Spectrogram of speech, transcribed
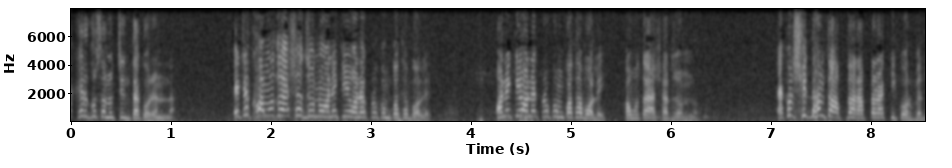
আখের গোছানোর চিন্তা করেন না। এটা ক্ষমতা আসার জন্য অনেকেই অনেক রকম কথা বলে। অনেকে অনেক রকম কথা বলে ক্ষমতা আসার জন্য। এখন সিদ্ধান্ত আপনার, আপনারা কি করবেন?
